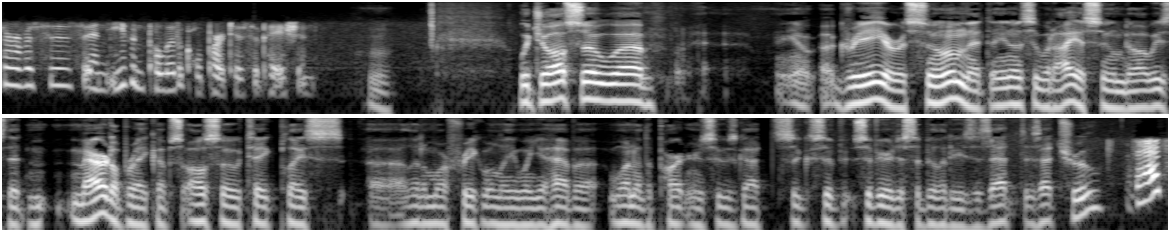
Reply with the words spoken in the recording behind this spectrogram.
services, and even political participation. Hmm. Would you also uh, you know, agree or assume that you know this is what I assumed always that marital breakups also take place uh, a little more frequently when you have a one of the partners who's got se- severe disabilities. Is that is that true? That's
